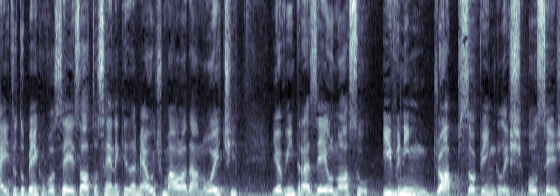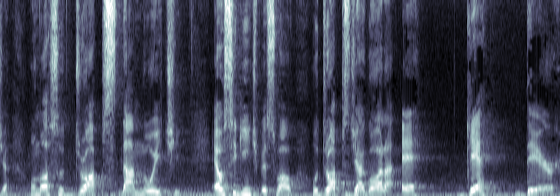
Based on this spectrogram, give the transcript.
aí, tudo bem com vocês? Ó, tô saindo aqui da minha última aula da noite e eu vim trazer o nosso Evening Drops of English, ou seja, o nosso Drops da noite. É o seguinte, pessoal, o Drops de agora é Get There.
